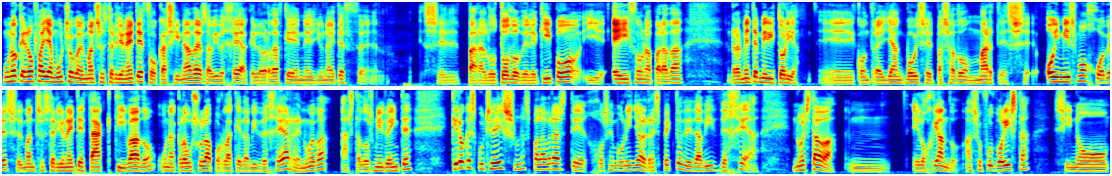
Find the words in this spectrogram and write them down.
Uno que no falla mucho con el Manchester United o casi nada es David Gea, que la verdad que en el United eh, es el paralo todo del equipo y, e hizo una parada realmente meritoria eh, contra el Young Boys el pasado martes. Hoy mismo, jueves, el Manchester United ha activado una cláusula por la que David De Gea renueva hasta 2020. Quiero que escuchéis unas palabras de José Mourinho al respecto de David De Gea. No estaba mm, elogiando a su futbolista, sino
